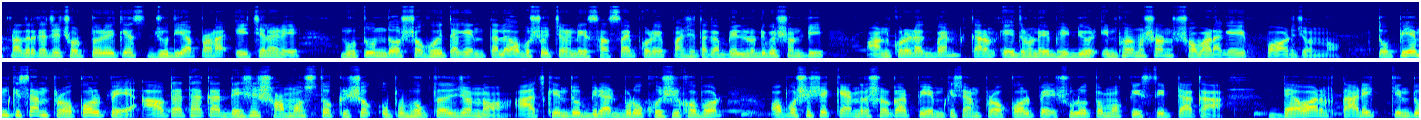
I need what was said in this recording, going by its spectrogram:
আপনাদের কাছে ছোট্ট রিকোয়েস্ট যদি আপনারা এই চ্যানেলে নতুন দর্শক হয়ে থাকেন, তাহলে অবশ্যই চ্যানেলটিকে সাবস্ক্রাইব করে পাশে থাকা বেল নোটিফিকেশনটি অন করে রাখবেন, কারণ এই ধরনের ভিডিওর ইনফরমেশন সবার আগে পাওয়ার জন্য। তো পিএম কিষাণ প্রকল্পে আওতায় থাকা দেশের সমস্ত কৃষক উপভোক্তাদের জন্য আজ কিন্তু বিরাট বড় খুশির খবর। অবশেষে কেন্দ্র সরকার পিএম কিষাণ প্রকল্পের ষোলোতম কিস্তির টাকা দেওয়ার তারিখ কিন্তু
